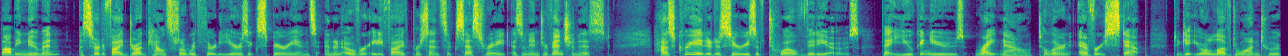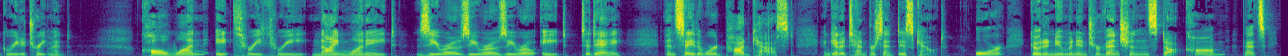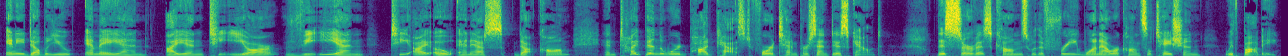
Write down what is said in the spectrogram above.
Bobby Newman, a certified drug counselor with 30 years' experience and an over 85% success rate as an interventionist, has created a series of 12 videos that you can use right now to learn every step to get your loved one to agree to treatment. Call 1 833 918 0008 today and say the word podcast and get a 10% discount. Or go to newmaninterventions.com. That's N E W M A N I N T E R V E N T-I-O-N-S dot com and type in the word podcast for a 10% discount. This service comes with a free one hour consultation with Bobby.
